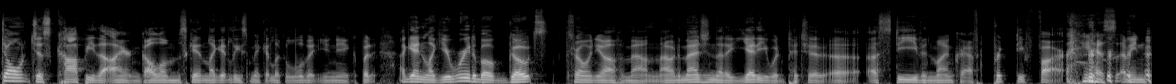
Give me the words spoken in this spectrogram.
don't just copy the Iron Golem skin. Like, at least make it look a little bit unique. But again, like you're worried about goats throwing you off a mountain. I would imagine that a Yeti would pitch a, a, a Steve in Minecraft pretty far. yes, I mean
